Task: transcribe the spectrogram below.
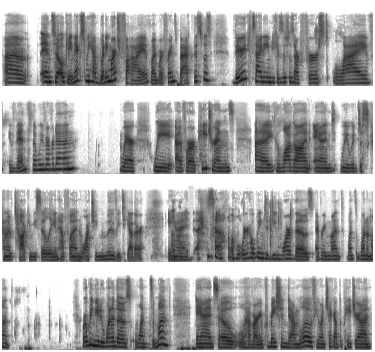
Um, and so, okay, next we have Wedding March 5, My Boyfriend's Back. This was very exciting because this was our first live event that we've ever done where we, uh, for our patrons, uh, you could log on and we would just kind of talk and be silly and have fun watching the movie together. And so we're hoping to do more of those every month, once one a month. We're hoping to do one of those once a month. And so we'll have our information down below if you want to check out the Patreon.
